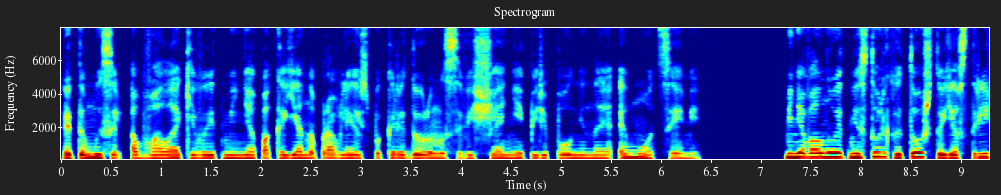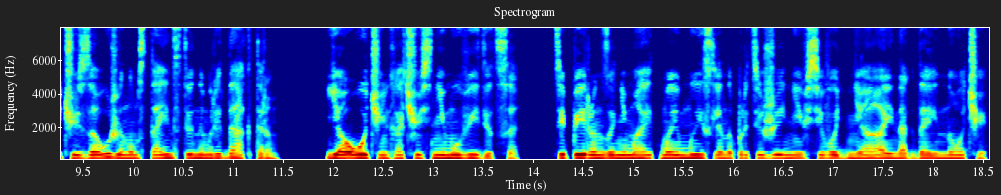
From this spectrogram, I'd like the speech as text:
Эта мысль обволакивает меня, пока я направляюсь по коридору на совещание, переполненное эмоциями. Меня волнует не столько то, что я встречусь за ужином с таинственным редактором. Я очень хочу с ним увидеться. Теперь он занимает мои мысли на протяжении всего дня, а иногда и ночи.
